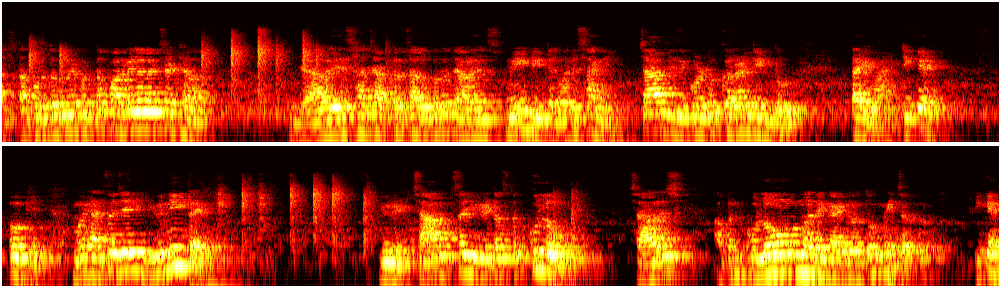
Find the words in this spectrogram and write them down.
आता पुरतं तुम्ही फक्त फॉर्म्युला लक्षात ठेवा. ज्यावेळेस हा चॅप्टर चालू करू त्यावेळेस मी डिटेलमध्ये सांगेन. Charge is equal to current into time आहे ठीक आहे? ओके मग ह्याचं जे युनिट आहे युनिट चार्जचं युनिट असतं कुलोम चार्ज आपण कुलोममध्ये काय करतो? मेजर करतो. ठीक आहे?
